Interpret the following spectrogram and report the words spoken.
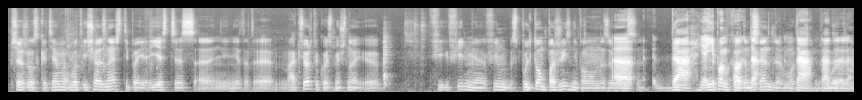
Вообще жесткая тема. Вот еще, знаешь, типа, есть с, э, не- этот актер такой смешной, э, фи- фильм, фильм с пультом по жизни, по-моему, А, называется. да, я не Как помню, кого... Адам да. Сэндлер, может. Да, да, Вот. да, да, да.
